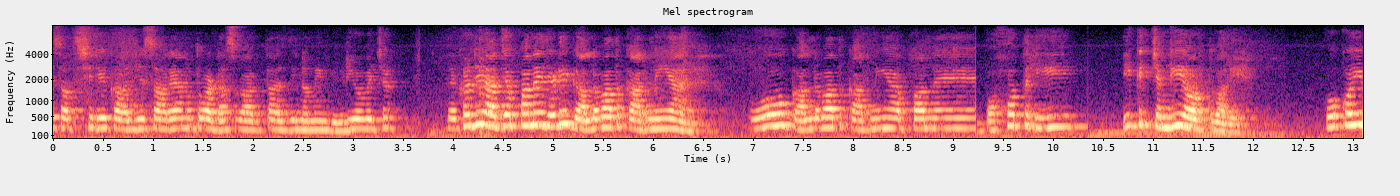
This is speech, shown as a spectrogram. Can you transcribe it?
ਸਤਿ ਸ਼੍ਰੀ ਅਕਾਲ ਜੀ ਸਾਰਿਆਂ ਨੂੰ, ਤੁਹਾਡਾ ਸਵਾਗਤ ਹੈ ਅੱਜ ਦੀ ਨਵੀਂ ਵੀਡੀਓ ਵਿੱਚ। ਦੇਖੋ ਜੀ, ਅੱਜ ਆਪਾਂ ਨੇ ਜਿਹੜੀ ਗੱਲਬਾਤ ਕਰਨੀ ਹੈ, ਉਹ ਗੱਲਬਾਤ ਕਰਨੀ ਹੈ ਆਪਾਂ ਨੇ ਬਹੁਤ ਹੀ ਇੱਕ ਚੰਗੀ ਔਰਤ ਬਾਰੇ। ਉਹ ਕੋਈ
